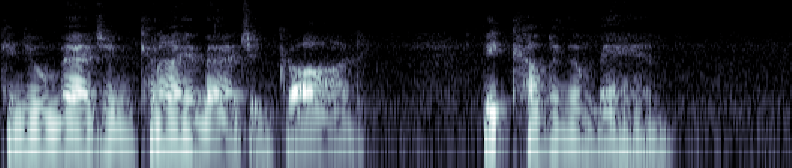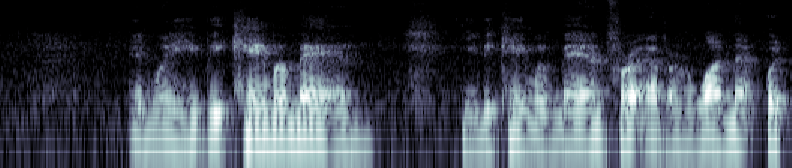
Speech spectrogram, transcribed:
Can you imagine, can I imagine God becoming a man? And when he became a man, he became a man forever, one that would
